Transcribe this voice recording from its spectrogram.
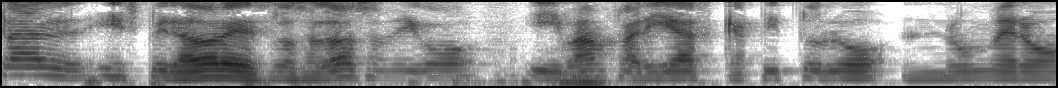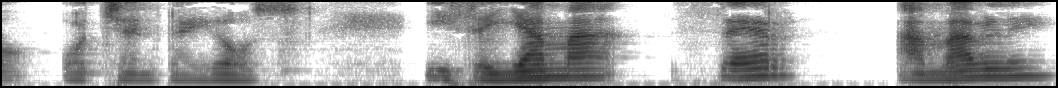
tal, inspiradores? Los saludos, amigo Iván Farías, capítulo número 82. Y se llama Ser amable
